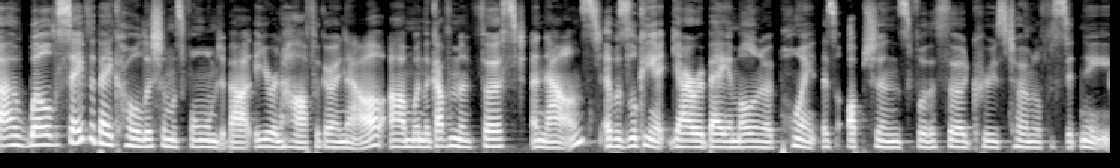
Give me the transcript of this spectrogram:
Uh, well, the Save the Bay Coalition was formed about a year and a half ago now um, when the government first announced it was looking at Yarra Bay and Molineux Point as options for the third cruise terminal for Sydney.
